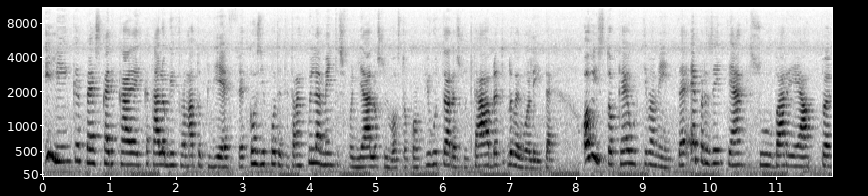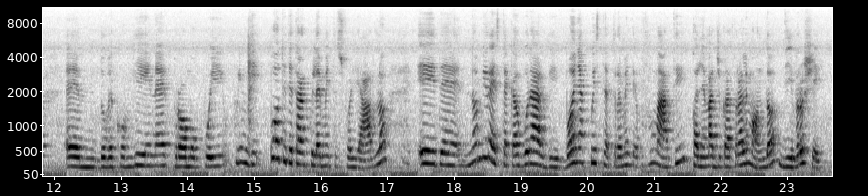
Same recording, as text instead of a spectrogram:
il link per scaricare il catalogo in formato pdf così potete tranquillamente sfogliarlo sul vostro computer, sul tablet, dove volete. Ho visto che ultimamente è presente anche su varie app ehm, dove conviene, promo qui, quindi potete tranquillamente sfogliarlo ed eh, non mi resta che augurarvi buoni acquisti naturalmente profumati con il magico naturale mondo di Brochet.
